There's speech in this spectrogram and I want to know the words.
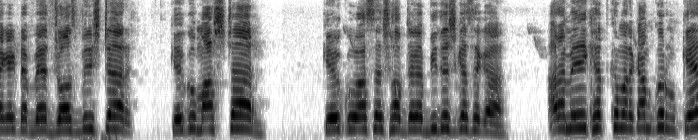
এক একটা বেশ জজ ব্রিস্টার কেউ কেউ মাস্টার, কেউ কেউ আছে, সব জায়গায় বিদেশ গেছে গা। আর আমি এই ক্ষেত খামারে কাম করব কে?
